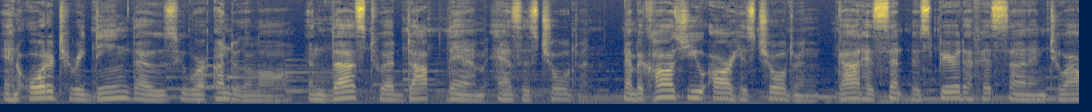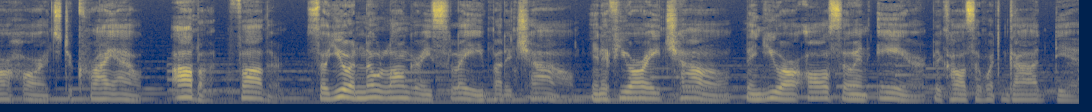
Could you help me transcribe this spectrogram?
in order to redeem those who were under the law, and thus to adopt them as His children. Now, because you are his children, God has sent the Spirit of his Son into our hearts to cry out, Abba, Father. So you are no longer a slave, but a child. And if you are a child, then you are also an heir because of what God did.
